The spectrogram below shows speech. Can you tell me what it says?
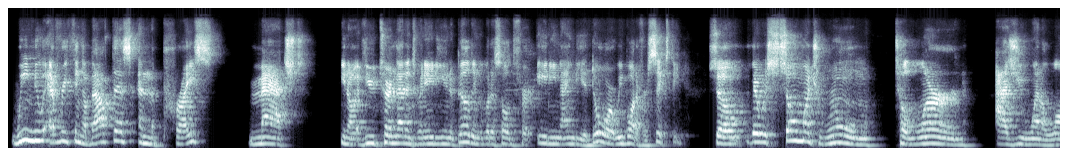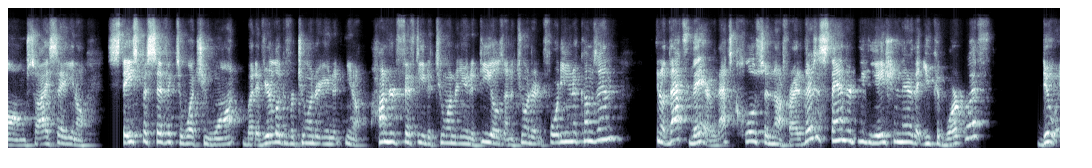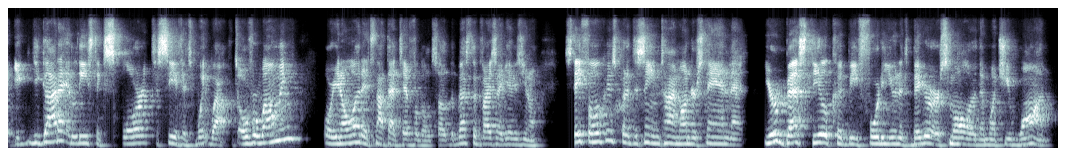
we knew everything about this and the price matched. You know if you turn that into an 80 unit building it would have sold for 80 90 a door. We bought it for 60 so there was so much room to learn as you went along. So i say you know stay specific to what you want but if you're looking for 200 unit you know 150 to 200 unit deals and a 240 unit comes in you know that's there. That's close enough right? If there's a standard deviation there that you could work with do it. You, you got to at least explore it to see if it's well, it's overwhelming or you know what, it's not that difficult. So the best advice I give is, you know, stay focused, but at the same time, understand that your best deal could be 40 units bigger or smaller than what you want.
